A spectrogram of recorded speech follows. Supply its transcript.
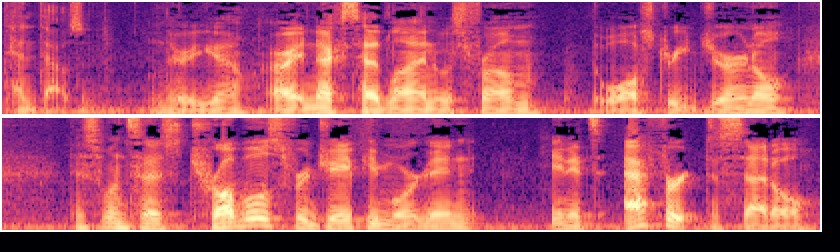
10,000. there you go. All right, next headline was from the Wall Street Journal. This one says troubles for JP Morgan in its effort to settle.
